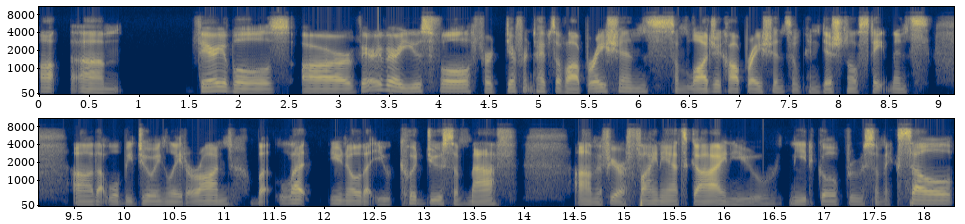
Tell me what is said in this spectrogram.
uh, um, variables are very, very useful for different types of operations, some logic operations, some conditional statements uh, that we'll be doing later on. But let you know that you could do some math. Um, if you're a finance guy and you need to go through some Excel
